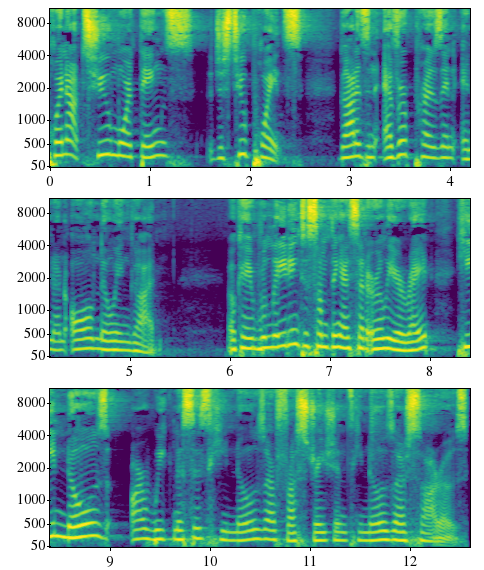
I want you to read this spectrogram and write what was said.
point out two more things, just two points. God is an ever present and an all knowing God. Okay, relating to something I said earlier, right? He knows our weaknesses, He knows our frustrations, He knows our sorrows.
